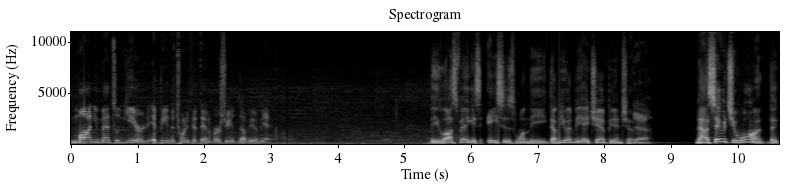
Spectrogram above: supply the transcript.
monumental year. It being the 25th anniversary of the WNBA. The Las Vegas Aces won the WNBA championship. Yeah. Now, say what you want. The,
